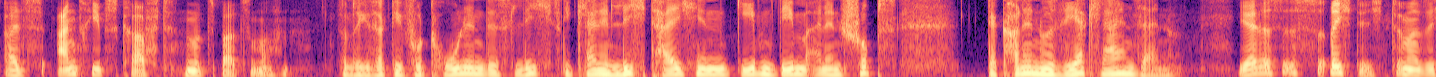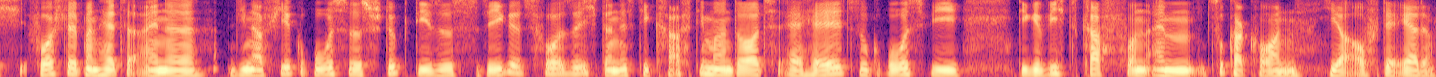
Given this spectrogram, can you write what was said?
als Antriebskraft nutzbar zu machen. Jetzt haben Sie gesagt, die Photonen des Lichts, die kleinen Lichtteilchen geben dem einen Schubs. Der kann ja nur sehr klein sein. Ja, das ist richtig. Wenn man sich vorstellt, man hätte eine DIN A4 großes Stück dieses Segels vor sich, dann ist die Kraft, die man dort erhält, so groß wie die Gewichtskraft von einem Zuckerkorn hier auf der Erde.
